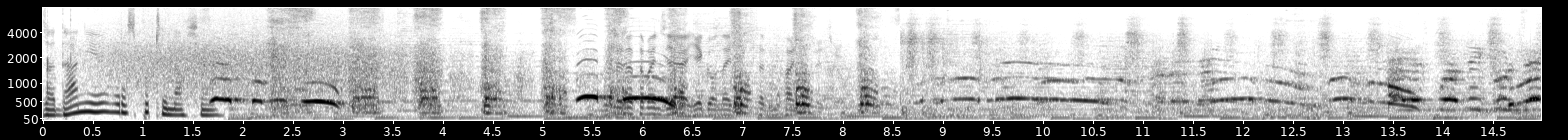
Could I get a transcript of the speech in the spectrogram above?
Zadanie rozpoczyna się. Myślę, że to będzie jego największe dmuchanie w życiu. Kurczę!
